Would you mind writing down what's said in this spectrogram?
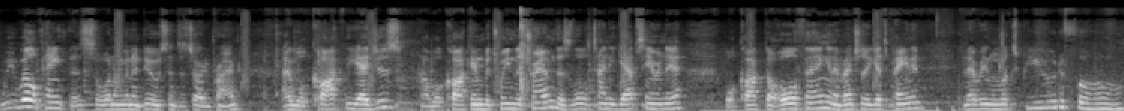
we will paint this. So what I'm gonna do, since it's already primed, I will caulk the edges. I will caulk in between the trim. There's little tiny gaps here and there. We'll caulk the whole thing and eventually it gets painted and everything looks beautiful.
